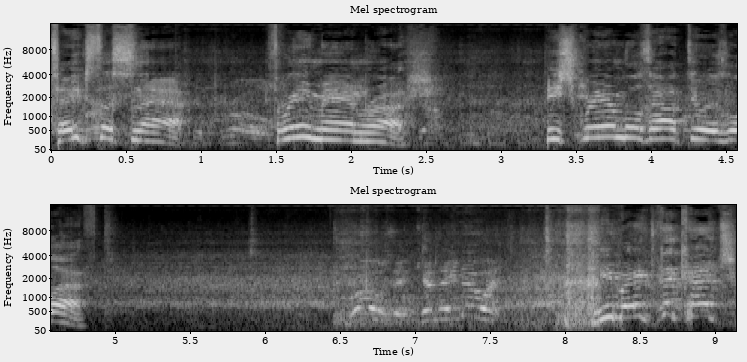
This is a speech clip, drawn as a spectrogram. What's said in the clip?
Takes the snap. Three man rush. He scrambles out to his left. Throws it. Can they do it? He makes the catch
